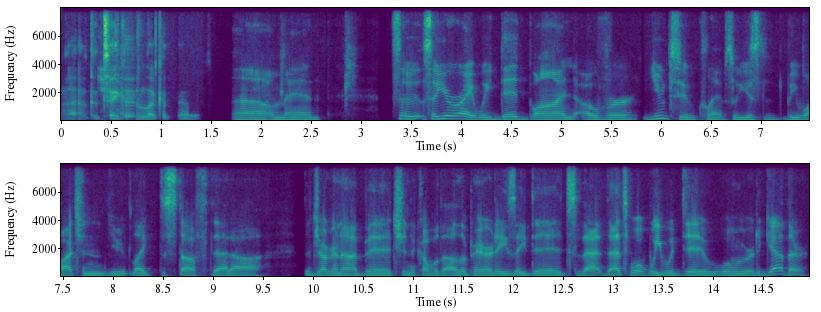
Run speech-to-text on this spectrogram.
have to take a look at those. Oh man. So so you're right. We did bond over YouTube clips. We used to be watching you like the stuff that uh the Juggernaut bitch and a couple of the other parodies they did. So that that's what we would do when we were together.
